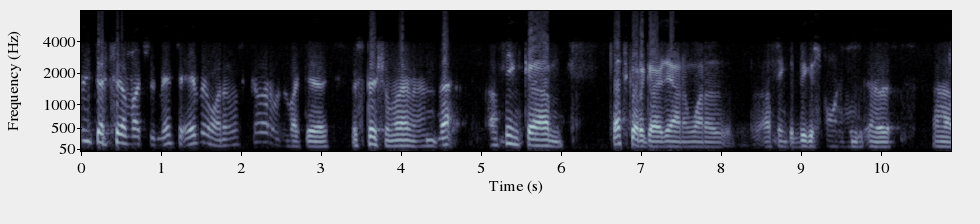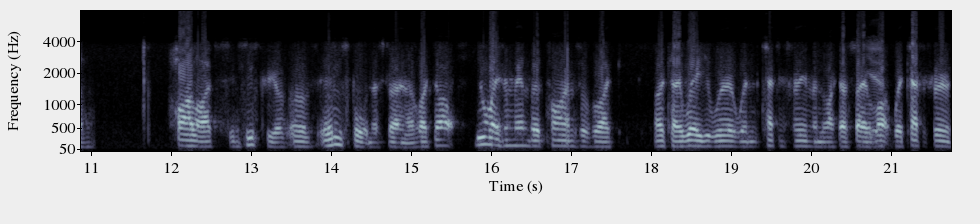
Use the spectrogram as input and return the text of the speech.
think that's how much it meant to everyone. It was God, it was like a, a special moment. And that I think um, that's got to go down in one of, I think, the biggest sporting uh, um, highlights in history of, of any sport in Australia. Like I, you always remember times of like, okay, where you were when Cathy Freeman, like I say a Yeah. lot, where Cathy Freeman,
